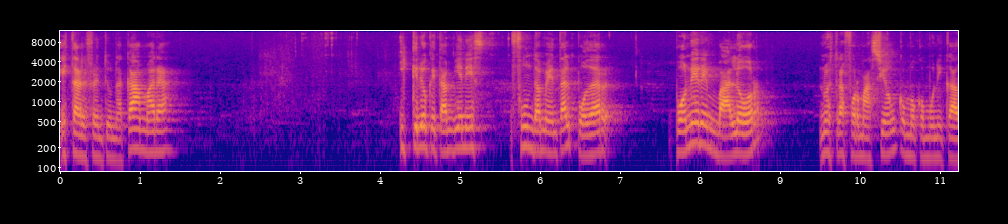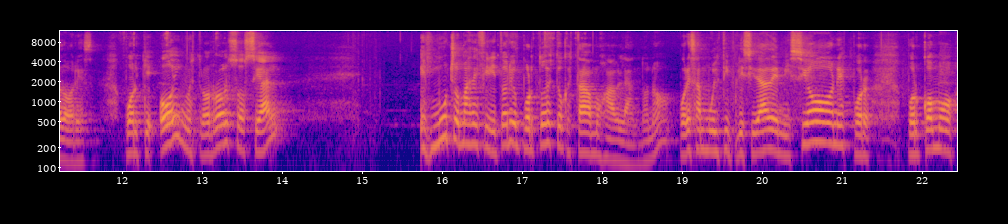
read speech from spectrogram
estar al frente de una cámara, y creo que también es fundamental poder poner en valor nuestra formación como comunicadores, porque hoy nuestro rol social es mucho más definitorio por todo esto que estábamos hablando, ¿no? por esa multiplicidad de misiones, por, por cómo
